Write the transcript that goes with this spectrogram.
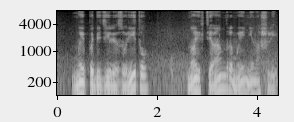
— «мы победили Зуриту, но Ихтиандра мы не нашли».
